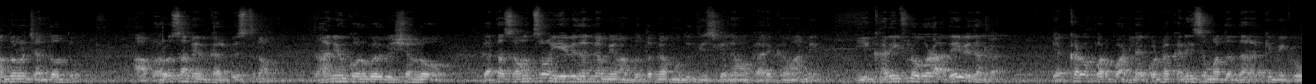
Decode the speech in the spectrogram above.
ఆందోళన చెందొద్దు. ఆ భరోసా మేము కల్పిస్తున్నాం. ధాన్యం కొనుగోలు విషయంలో గత సంవత్సరం ఏ విధంగా మేము అద్భుతంగా ముందుకు తీసుకెళ్ళాము ఆ కార్యక్రమాన్ని ఈ ఖరీఫ్లో కూడా అదే విధంగా ఎక్కడో పొరపాటు లేకుండా కనీస మద్దతు ధరకి మీకు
